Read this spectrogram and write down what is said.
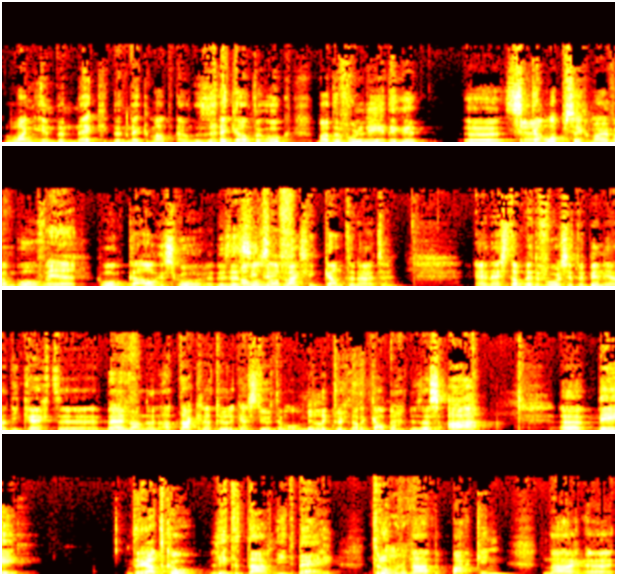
lang in de nek, de nekmat en aan de zijkanten ook, maar de volledige uh, scalp, zeg maar, van boven, gewoon kaal geschoren. Dus dat ziet er langs geen kanten uit, hè. En hij stapt bij de voorzitter binnen, ja, die krijgt uh, bijna een attack natuurlijk en stuurt hem onmiddellijk terug naar de kapper. Dus dat is A. Uh, B. De Radko liet het daar niet bij trok naar de parking, naar uh,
